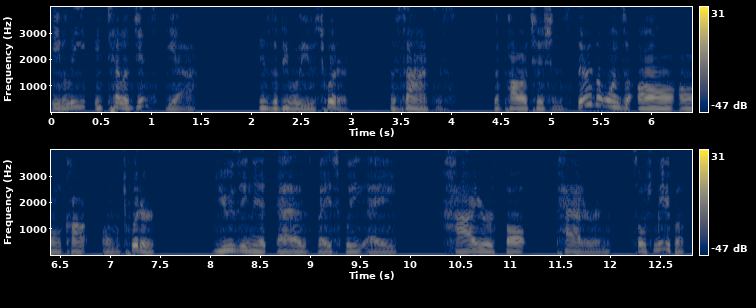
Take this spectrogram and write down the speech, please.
elite intelligentsia is the people who use Twitter, the scientists, the politicians. They're the ones all on on Twitter using it as basically a higher thought pattern social media platform.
